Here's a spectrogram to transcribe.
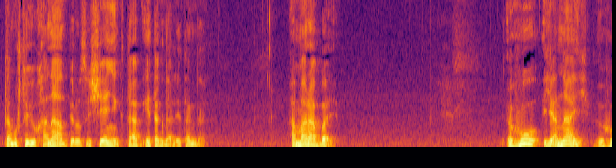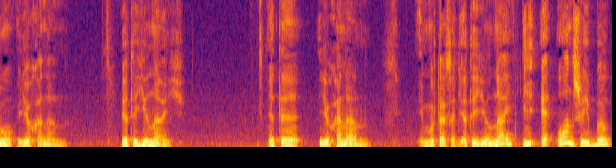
потому что Йоханан, первосвященник, так и так далее, и так далее. אמר אביי. הוא ינאי, הוא יוחנן. Это Янай. Это Йоханан. Можно так сказать, это Юнай, и э, он же и был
